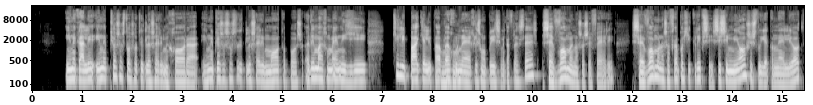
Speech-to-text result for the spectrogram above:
είναι, καλή, είναι πιο σωστός ο τίτλος «Έρημη χώρα», είναι πιο σωστός ο τίτλος «Ερημότοπος», «Ρημαγμένη γη» και λοιπά και λοιπα που έχουν χρησιμοποιήσει μεταφραστές, σεβόμενος ο Σεφέρη, σεβόμενος αυτά που έχει κρύψει στις σημειώσεις του για τον Έλιοτ,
